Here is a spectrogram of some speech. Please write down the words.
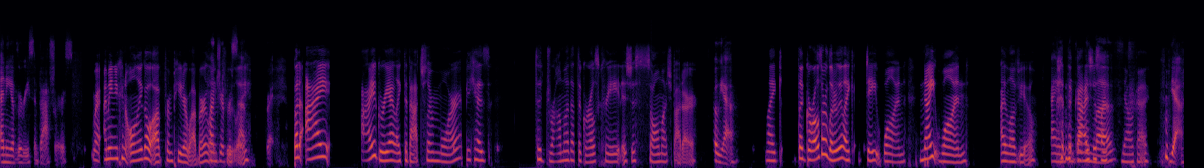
any of the recent Bachelors. Right. I mean, you can only go up from Peter Weber, like 100%. Right. But I, I agree. I like The Bachelor more because the drama that the girls create is just so much better. Oh yeah, Like the girls are literally like date one, night one. I love you. I And the guy's just like, love. yeah, okay. yeah,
